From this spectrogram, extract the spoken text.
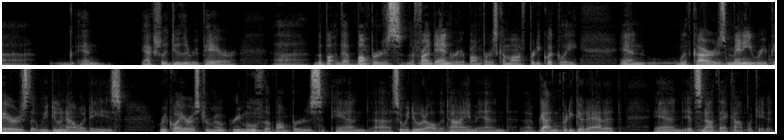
uh, and actually do the repair, the bu- the bumpers, the front and rear bumpers, come off pretty quickly. And with cars, many repairs that we do nowadays require us to remo- remove the bumpers, and uh, so we do it all the time. And I've gotten pretty good at it, and it's not that complicated.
